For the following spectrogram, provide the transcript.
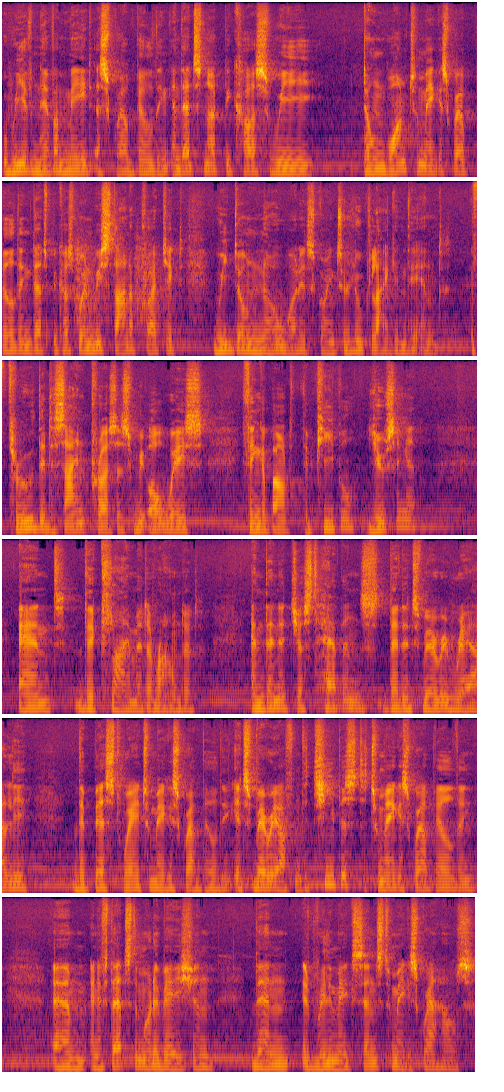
we have never made a square building, and that's not because we don't want to make a square building, that's because when we start a project, we don't know what it's going to look like in the end. Through the design process, we always think about the people using it and the climate around it. And then it just happens that it's very rarely the best way to make a square building. It's very often the cheapest to make a square building. Um, and if that's the motivation, then it really makes sense to make a square house.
